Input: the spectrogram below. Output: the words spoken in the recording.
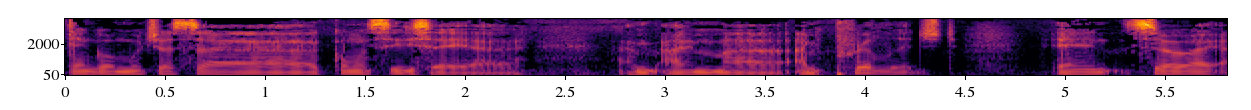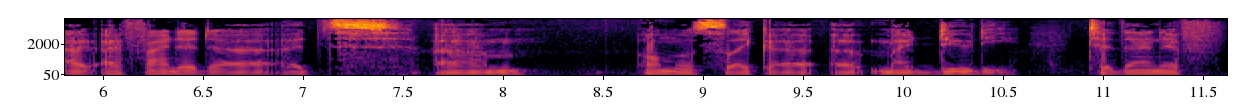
Tengo muchas, ah, ¿cómo se dice? I'm, I'm, uh, I'm privileged. And so I, I, find it, uh, it's um, almost like a, a, my duty to then if,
